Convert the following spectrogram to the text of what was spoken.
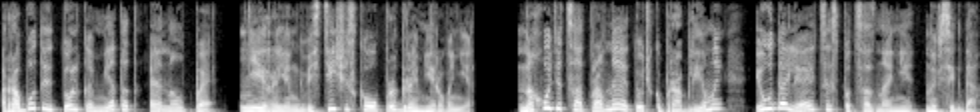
работает только метод НЛП — нейролингвистического программирования. Находится отправная точка проблемы и удаляется из подсознания навсегда.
